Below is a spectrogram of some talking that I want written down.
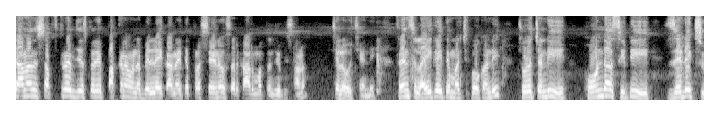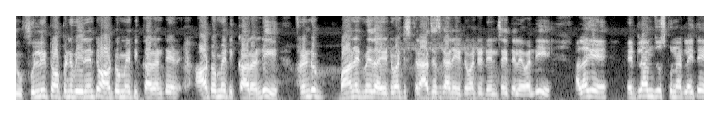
ఛానల్ని సబ్స్క్రైబ్ చేసుకొని పక్కనే ఉన్న బెల్ ఐకాన్ అయితే ప్రెస్ చేయండి. ఒకసారి కారు మొత్తం చూపిస్తాను. చలో వచ్చేయండి. ఫ్రెండ్స్ లైక్ అయితే మర్చిపోకండి. చూడొచ్చండి. Honda City ZX fully top end variant automatic car అంటే ఆటోమేటిక్ కార్ అండి. ఫ్రంట్ బానెట్ మీద ఎటువంటి స్క్రాచెస్ కానీ ఎటువంటి డెన్స్ అయితే లేవండి. అలాగే హెడ్ ల్యాంప్ చూసుకున్నట్లయితే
